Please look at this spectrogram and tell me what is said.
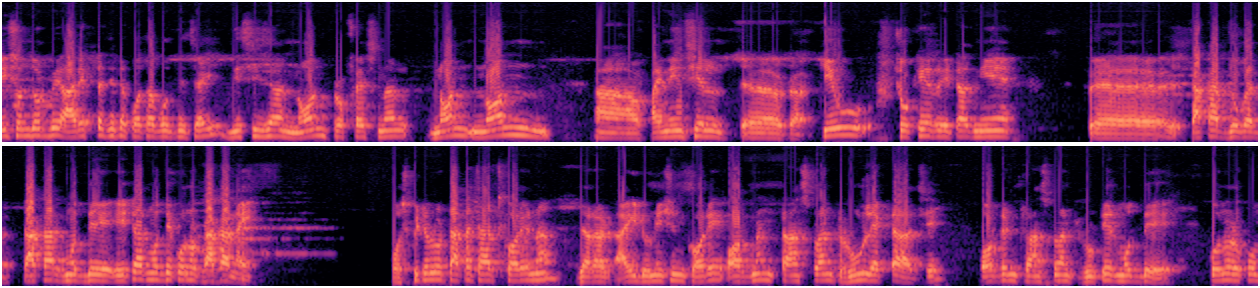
এই সন্দর্ভে আরেকটা যেটা কথা বলতে চাই this is a non professional non non financial কেউ চোখের এটা নিয়ে টাকার যোগা টাকার মধ্যে, এটার মধ্যে কোনো টাকা নাই। হসপিটালও টাকা চার্জ করে না। যারা আই ডোনেশন করে অর্গান ট্রান্সপ্লান্ট রুল একটা আছে। অর্গান ট্রান্সপ্লান্ট রুটের মধ্যে কোনো রকম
